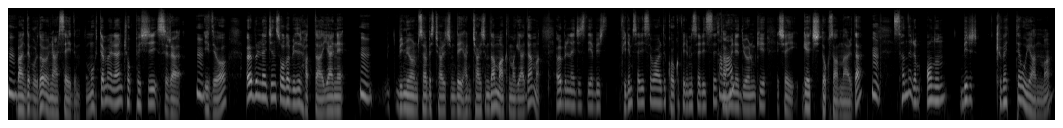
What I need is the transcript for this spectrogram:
ben de burada önerseydim. Muhtemelen çok peşi sıra idi o. Urban Legends olabilir hatta yani bilmiyorum serbest çağrışım değil. Hani çağrışımdan mı aklıma geldi ama Urban Legends diye bir film serisi vardı. Korku filmi serisi. Tamam. Tahmin ediyorum ki şey geç 90'larda. Sanırım onun bir küvette uyanma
